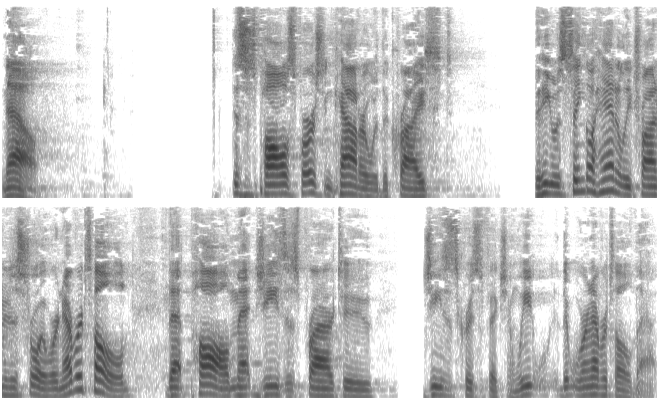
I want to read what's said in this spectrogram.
Now, this is Paul's first encounter with the Christ that he was single handedly trying to destroy. We're never told that Paul met Jesus prior to Jesus' crucifixion. We, we're never told that.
